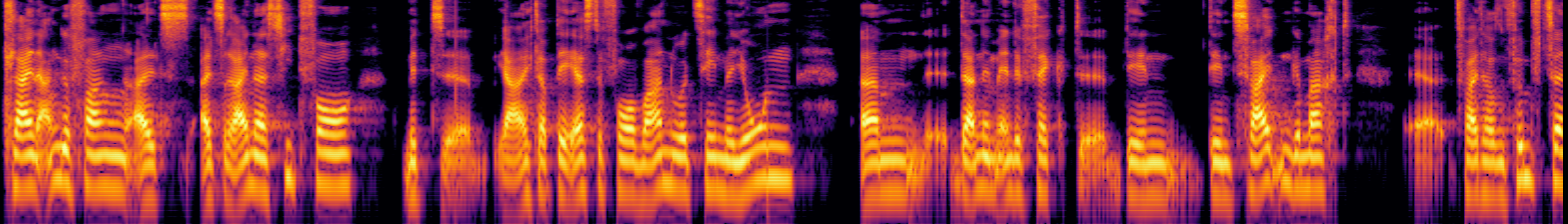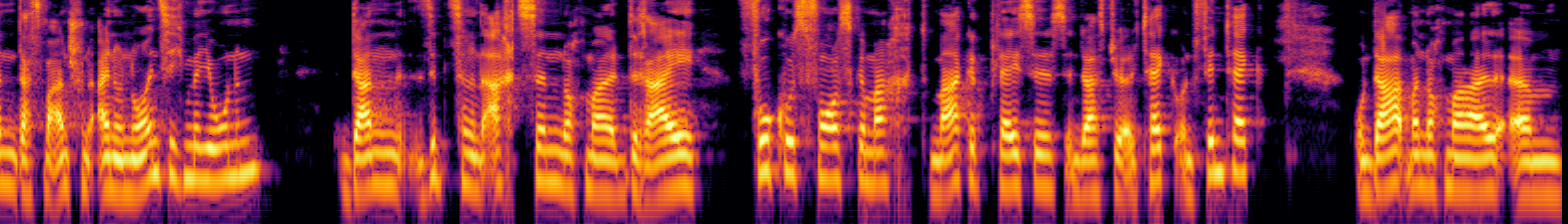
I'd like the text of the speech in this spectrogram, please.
klein angefangen als, als reiner Seed-Fonds mit, äh, ja, ich glaube, der erste Fonds war nur 10 Millionen, ähm, dann im Endeffekt äh, den, den zweiten gemacht, äh, 2015, das waren schon 91 Millionen, dann 17 und 18 nochmal drei Fokusfonds gemacht, Marketplaces, Industrial Tech und Fintech. Und da hat man nochmal ähm,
